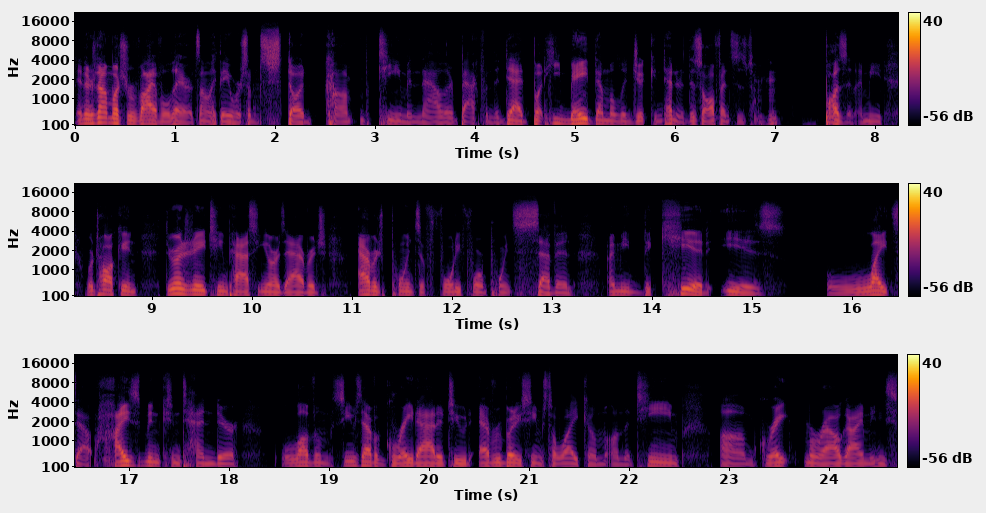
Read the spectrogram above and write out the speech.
and there's not much revival there. It's not like they were some stud comp team and now they're back from the dead. But he made them a legit contender. This offense is Mhm. buzzing. I mean, we're talking 318 passing yards average, average points of 44.7. I mean, the kid is lights out. Heisman contender. Love him. Seems to have a great attitude. Everybody seems to like him on the team. Um, great morale guy. I mean, he's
